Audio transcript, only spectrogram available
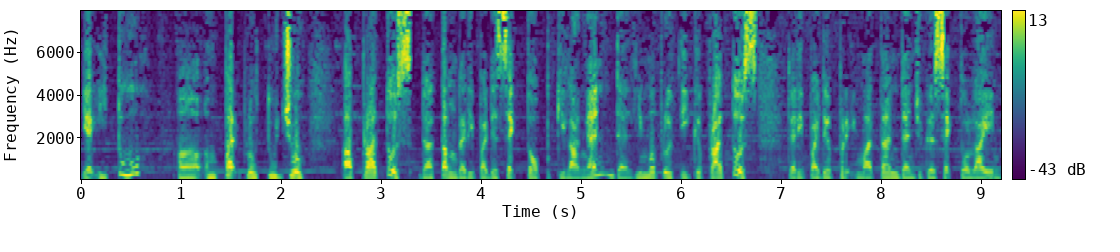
iaitu uh, 47% uh, datang daripada sektor perkilangan dan 53% daripada perkhidmatan dan juga sektor lain.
